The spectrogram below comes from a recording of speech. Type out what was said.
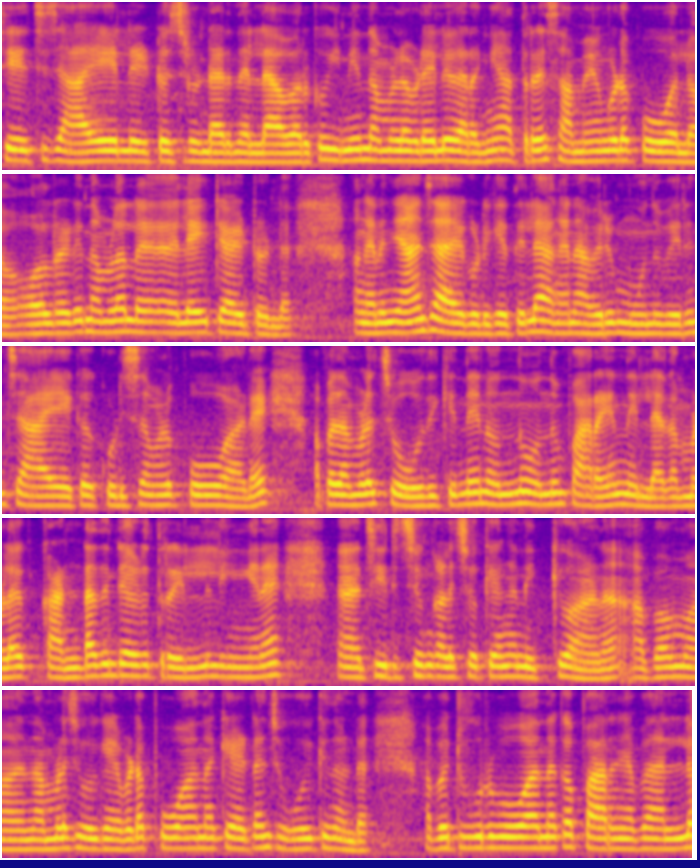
ചേച്ചി ചായയെല്ലാം ഇട്ട് വെച്ചിട്ടുണ്ടായിരുന്നു എല്ലാവർക്കും. ഇനിയും നമ്മൾ എവിടെയെങ്കിലും ഇറങ്ങി അത്രയും സമയം കൂടെ പോകുമല്ലോ ഓൾറെഡി നമ്മൾ ലേറ്റ് ആയിട്ടുണ്ട്. അങ്ങനെ ഞാൻ ചായ കുടിക്കത്തില്ല. അങ്ങനെ അവർ മൂന്ന് പേരും ചായയൊക്കെ കുടിച്ച് നമ്മൾ പോവുകയാണേ അപ്പോൾ നമ്മൾ ചോദിക്കുന്നതിനൊന്നും ഒന്നും പറയുന്നില്ല. നമ്മൾ കണ്ടതിന്റെ ഒരു ത്രില്ലിൽ ഇങ്ങനെ ചിരിച്ചും കളിച്ചൊക്കെ അങ്ങ് നിൽക്കുവാണ് അപ്പം നമ്മൾ ചോദിക്കാം എവിടെ പോകാമെന്നൊക്കെ ഏട്ടൻ ചോദിക്കുന്നുണ്ട്. അപ്പോൾ ടൂർ പോകാമെന്നൊക്കെ പറഞ്ഞു. അപ്പോൾ നല്ല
